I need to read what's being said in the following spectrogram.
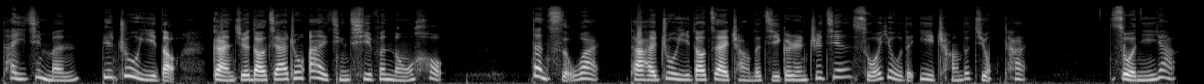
他一进门便注意到、感觉到家中爱情气氛浓厚。但此外，他还注意到在场的几个人之间所有的异常的窘态。索尼娅、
